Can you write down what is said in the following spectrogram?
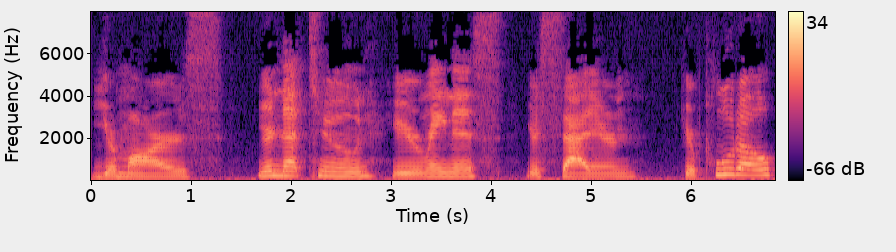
your Mars, your Neptune, your Uranus, your Saturn, your Pluto,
